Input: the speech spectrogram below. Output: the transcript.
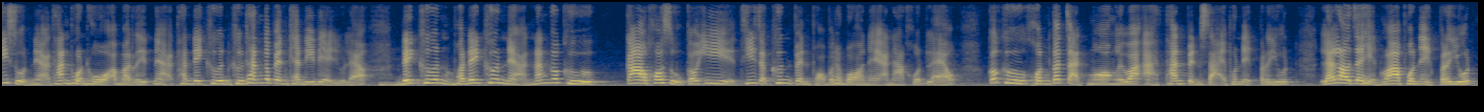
ที่สุดเนี่ยท่านพลโทอมริตเนี่ยท่านได้ขึ้นคือท่านก็เป็นแคนดิเดตอยู่แล้ว ได้ขึ้นพอได้ขึ้นเนี่ยนั่นก็คือก้าวเข้าสู่เก้าอี้ที่จะขึ้นเป็นผบทบในอนาคตแล้ว ก็คือคนก็จัดมองเลยว่าอะท่านเป็นสายพลเอกประยุทธ์ และเราจะเห็นว่าพลเอกประยุทธ์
